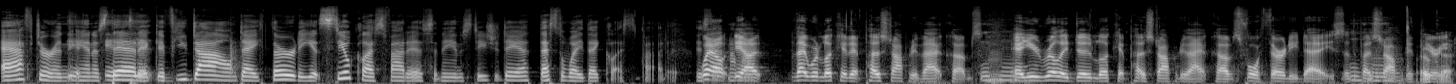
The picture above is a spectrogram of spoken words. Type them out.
after an It- it anesthetic? didn't. if you die on day 30, it's still classified as an anesthesia death. That's the way they classified it. Is well, yeah, right? They were looking at post-operative outcomes, Mm-hmm. and you really do look at post-operative outcomes for 30 days in the Mm-hmm. post-operative Okay. period.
